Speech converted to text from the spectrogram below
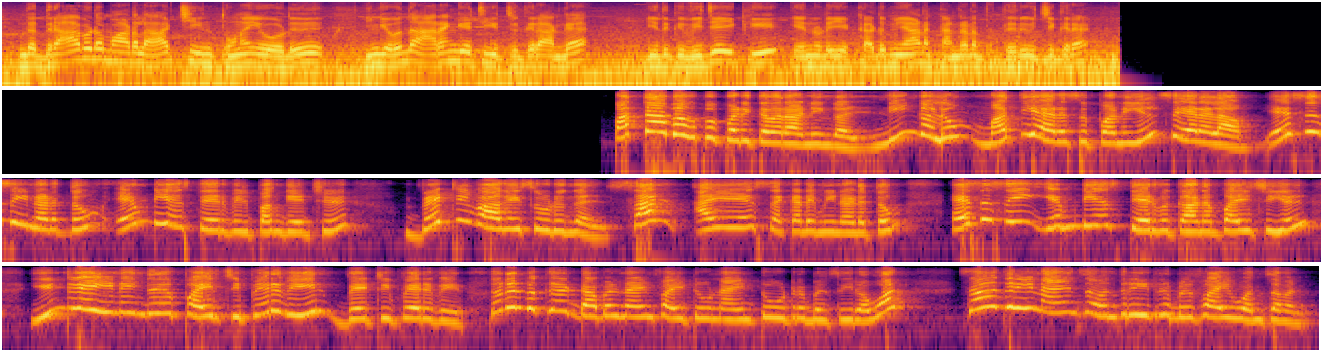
இந்த திராவிட மாடல் ஆட்சியின் துணையோடு இங்கே வந்து அரங்கேற்றிக்கிட்டு இருக்கிறாங்க. இதுக்கு விஜய்க்கு என்னுடைய கடுமையான கண்டனத்தை தெரிவிச்சுக்கிறேன். பத்தாம் வகுப்பு படித்தவரா நீங்கள்? நீங்களும் மத்திய அரசு பணியில் சேரலாம். எஸ்எஸ்சி நடத்தும் எம்டிஎஸ் தேர்வில் பங்கேற்று வெற்றி வாகை சூடுங்கள். சன் ஐஏஎஸ் அகாடமி நடத்தும் எஸ்எஸ்சி எம்டிஎஸ் தேர்வுக்கான பயிற்சியில் இன்றே இணைந்து பயிற்சி பெறுவீர் வெற்றி பெறுவீர். தொடர்புக்கு double nine five two nine two triple zero one seven three nine seven three triple five one seven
